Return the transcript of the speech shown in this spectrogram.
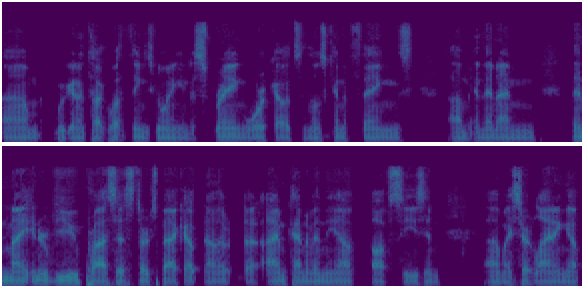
Um, we're going to talk about things going into spring, workouts, and those kind of things. Um, and then I'm then my interview process starts back up now that, that I'm kind of in the off, off season. Um, I start lining up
